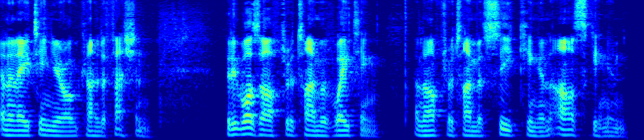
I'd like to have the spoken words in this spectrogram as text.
in an 18 year old kind of fashion. But it was after a time of waiting and after a time of seeking and asking and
